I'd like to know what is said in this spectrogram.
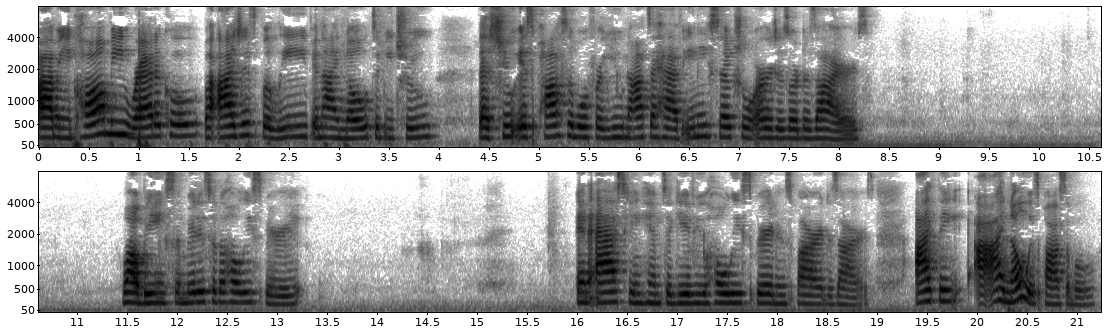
I mean, call me radical, but I just believe and I know to be true that you it's possible for you not to have any sexual urges or desires while being submitted to the Holy Spirit and asking Him to give you Holy Spirit inspired desires. I think, I know it's possible.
